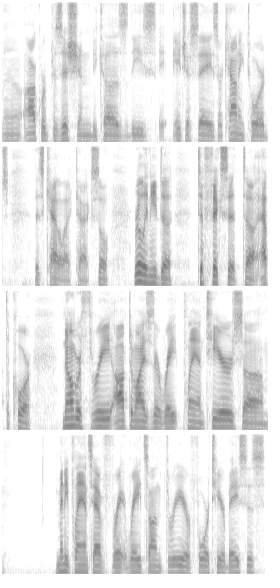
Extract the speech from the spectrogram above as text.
an awkward position because these HSAs are counting towards this Cadillac tax. So really need to to fix it uh, at the core. Number three, optimize their rate plan tiers. Um, many plans have ra- rates on three or four tier basis,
